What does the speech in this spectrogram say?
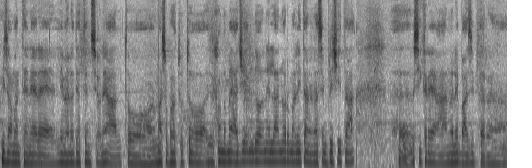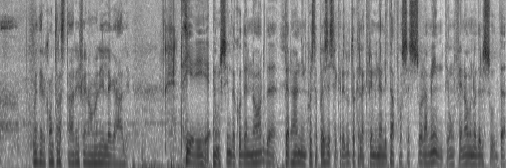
bisogna mantenere il livello di attenzione alto, ma soprattutto secondo me agendo nella normalità, nella semplicità eh, si creano le basi per eh, dire, contrastare i fenomeni illegali. Lei è un sindaco del nord, per anni in questo paese si è creduto che la criminalità fosse solamente un fenomeno del sud.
